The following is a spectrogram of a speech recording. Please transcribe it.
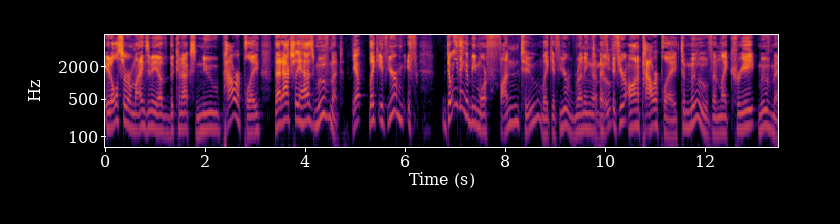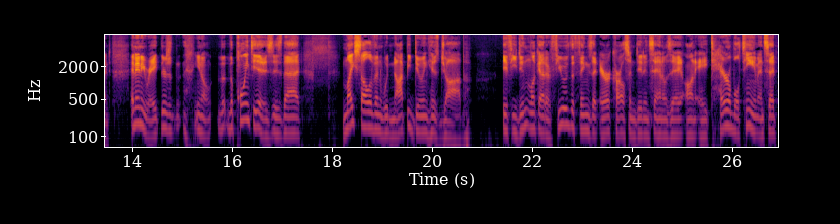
it also reminds me of the Canucks' new power play that actually has movement. Yep. Like if you're, if, don't you think it'd be more fun too? Like if you're running, if, if, you're on a power play to move and like create movement. At any rate, there's, you know, the, the point is, is that Mike Sullivan would not be doing his job if you didn't look at a few of the things that Erik Karlsson did in San Jose on a terrible team and said,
